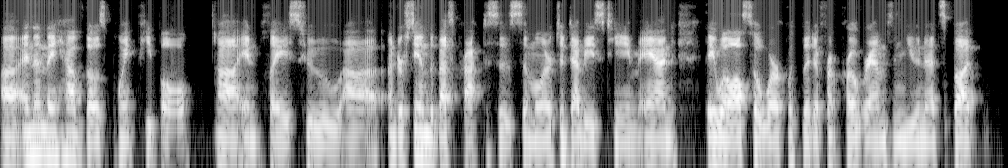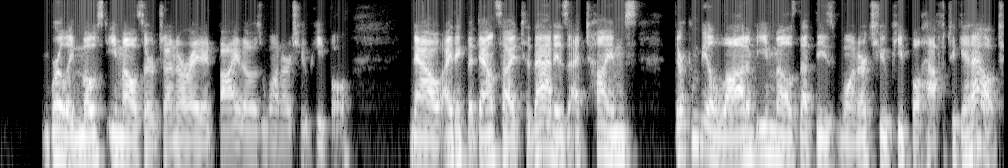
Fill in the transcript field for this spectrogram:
Uh, and then they have those point people uh, in place who uh, understand the best practices similar to Debbie's team, and they will also work with the different programs and units. But really most emails are generated by those one or two people. Now, I think the downside to that is at times there can be a lot of emails that these one or two people have to get out,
